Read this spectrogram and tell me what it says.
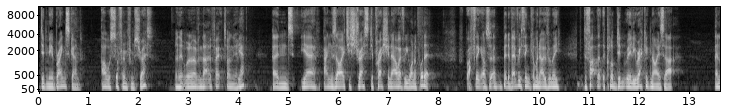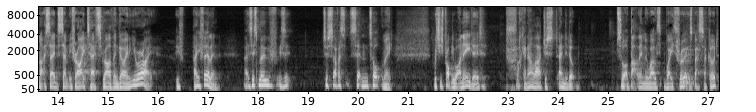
did me a brain scan. I was suffering from stress. And it were having that effect on you. Yeah, and yeah, anxiety, stress, depression, however you want to put it. I think there was a bit of everything coming over me. The fact that the club didn't really recognise that, and like I said, sent me for eye tests rather than going, You're all right? How you feeling? Is this move? Is it just have a sit and talk to me?" Which is probably what I needed. Fucking hell, I just ended up sort of battling my way, way through it as best I could.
